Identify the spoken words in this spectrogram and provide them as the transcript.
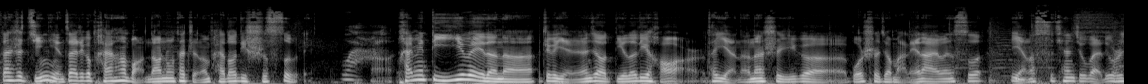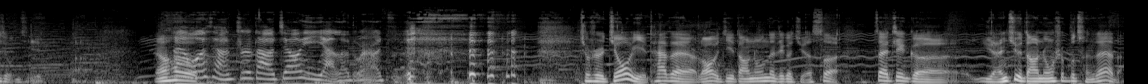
但是仅仅在这个排行榜当中，她只能排到第十四位。哇啊！排名第一位的呢，这个演员叫迪德利·豪尔，他演的呢是一个博士，叫玛莲娜·埃文斯，演了四千九百六十九集啊。然后，我想知道交易演了多少集？就是交易他在《老友记》当中的这个角色，在这个原剧当中是不存在的。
